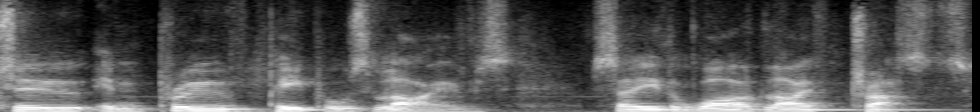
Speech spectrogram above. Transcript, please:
to improve people's lives, say the wildlife trusts.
